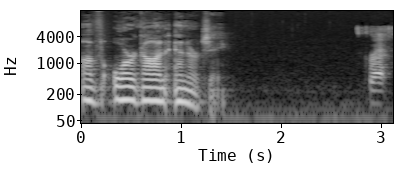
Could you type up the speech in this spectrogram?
of orgone energy. correct.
